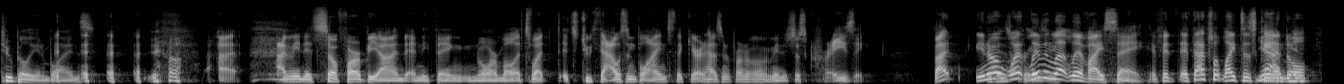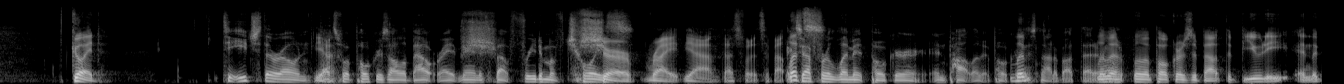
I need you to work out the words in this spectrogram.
two billion blinds. I mean, it's so far beyond anything normal. It's what? It's 2,000 blinds that Garrett has in front of him. I mean, it's just crazy. But you know what? Live and let live, I say. If, it, if that's what lights his Yeah, I candle, mean- good. to each their own. Yeah. That's what poker's all about, right, man? It's about freedom of choice. Sure. Right. Yeah. That's what it's about. Except for limit poker and pot limit poker. Lim- it's not about that at all. limit, limit poker is about the beauty and the,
